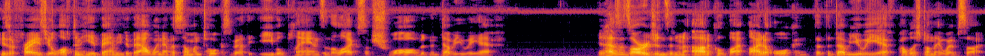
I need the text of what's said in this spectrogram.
is a phrase you'll often hear bandied about whenever someone talks about the evil plans of the likes of Schwab and the WEF. It has its origins in an article by Ida Auken that the WEF published on their website.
